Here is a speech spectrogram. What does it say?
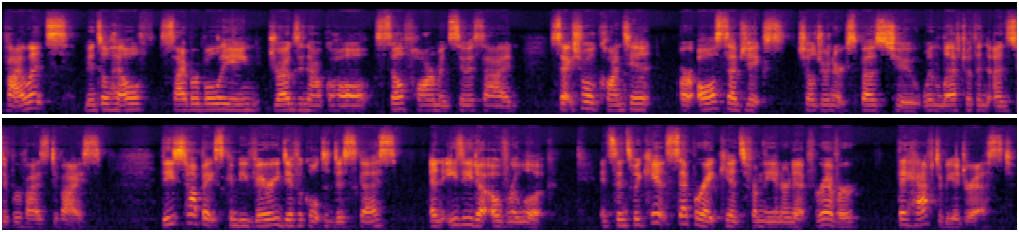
Violence, mental health, cyberbullying, drugs and alcohol, self harm and suicide, sexual content are all subjects children are exposed to when left with an unsupervised device. These topics can be very difficult to discuss and easy to overlook. And since we can't separate kids from the internet forever, they have to be addressed.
